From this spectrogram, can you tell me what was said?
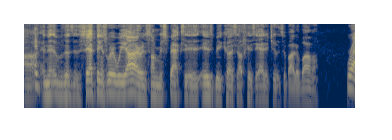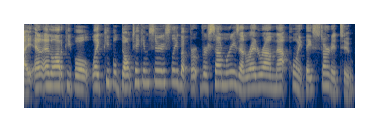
Uh, and the, the, the, sad thing is where we are in some respects is, is because of his attitudes about Obama. Right. And and a lot of people like people don't take him seriously, but for, for some reason, right around that point, they started to,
